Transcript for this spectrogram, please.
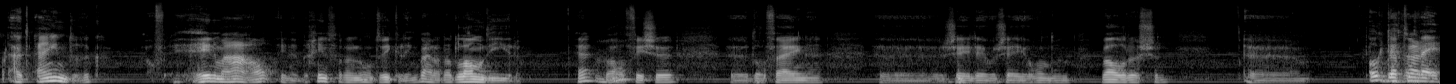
Uiteindelijk, of helemaal in het begin van hun ontwikkeling, waren dat landdieren. Hè? Walvissen, eh, dolfijnen, eh, zeeleeuwen, zeehonden, walrussen. Eh, Ook ik dacht Dat dat, waren-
